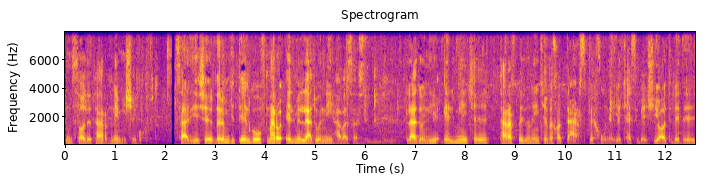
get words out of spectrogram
این ساده تر نمیشه گفت. سعدی شعر داره میگه دل گفت مرا علم لدنی هوس است. لدنی علمیه که طرف بدون اینکه بخواد درس بخونه یا کسی بهش یاد بده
